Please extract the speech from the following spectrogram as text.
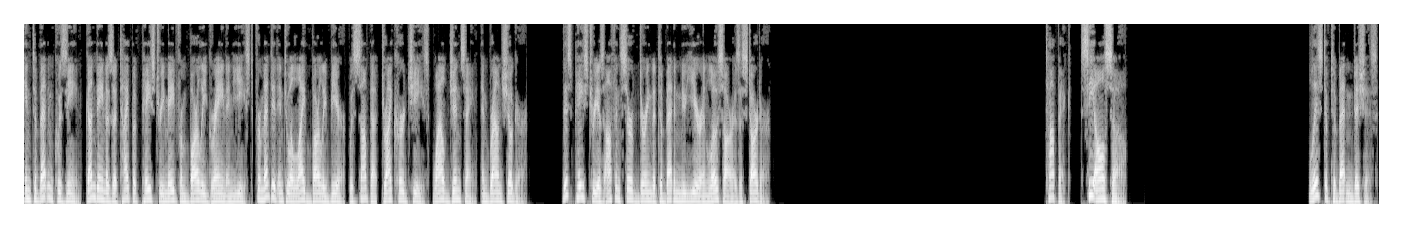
In Tibetan cuisine, gundain is a type of pastry made from barley grain and yeast fermented into a light barley beer, with tsampa dry curd cheese, wild ginseng, and brown sugar. This pastry is often served during the Tibetan New Year and Losar as a starter. See also List of Tibetan dishes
